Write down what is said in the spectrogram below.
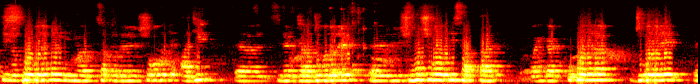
তিন উপজেলা ইউনিয়ন ছাত্রদলের সভাপতি আজিদ সিলেট জেলা যুব দলের সহ সভাপতি সাত্তার গোয়েঙ্গাট উপজেলা যুব দলের আহ,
